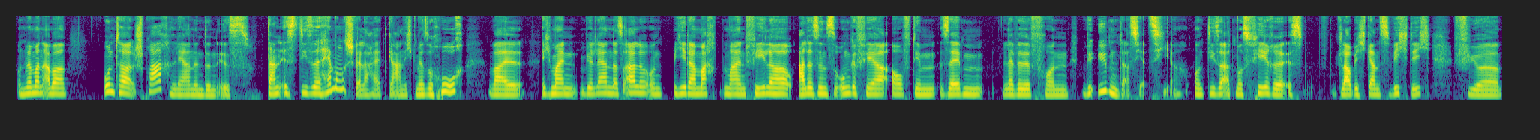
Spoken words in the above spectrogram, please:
Und wenn man aber unter Sprachlernenden ist, dann ist diese Hemmungsschwelle halt gar nicht mehr so hoch, weil ich meine, wir lernen das alle und jeder macht mal einen Fehler. Alle sind so ungefähr auf demselben Level von, wir üben das jetzt hier. Und diese Atmosphäre ist, glaube ich, ganz wichtig für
